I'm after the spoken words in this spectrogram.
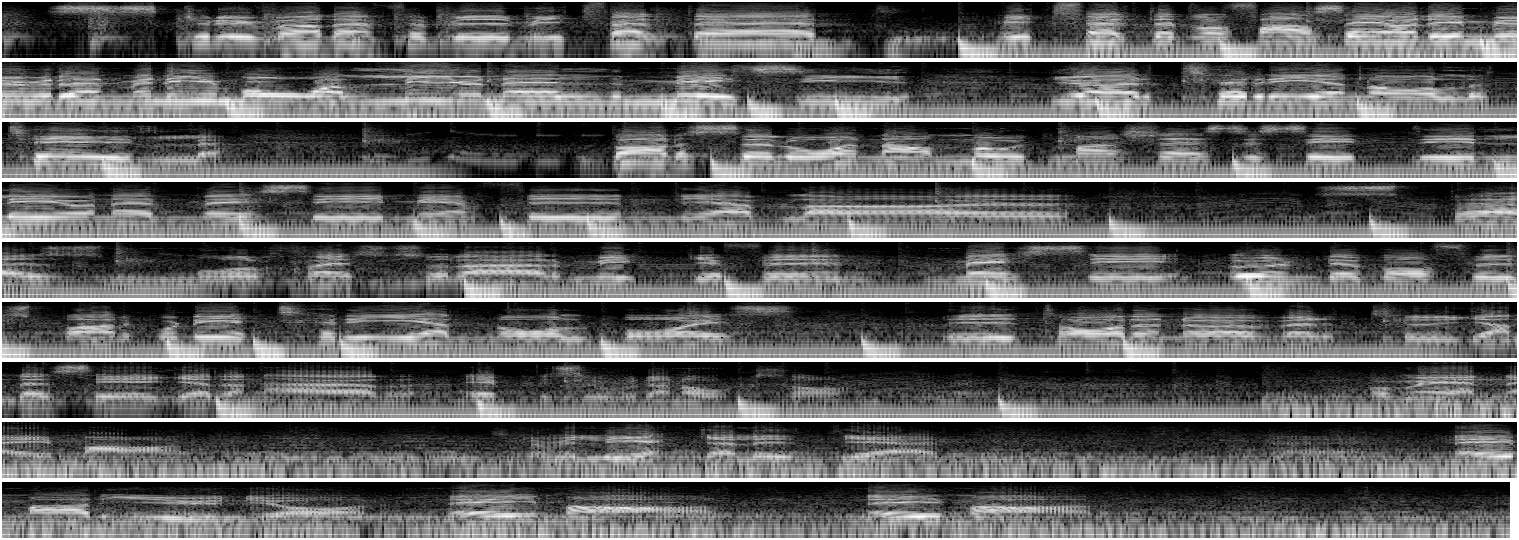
skruvar den förbi mittfältet. Mittfältet, vad fan säger jag? Det är muren, men det är mål! Lionel Messi gör 3-0 till Barcelona mot Manchester City. Lionel Messi med en fin jävla eh, spasmålgest målgest sådär. Mycket fint. Messi, underbar frispark och det är 3-0 boys. Vi tar en övertygande seger den här episoden också. Kom igen Neymar. Ska vi leka lite igen? Eh, Neymar Junior. Neymar. Neymar.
